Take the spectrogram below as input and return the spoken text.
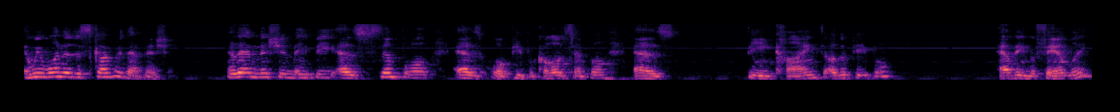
And we want to discover that mission. And that mission may be as simple as, well, people call it simple, as being kind to other people, having a family,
